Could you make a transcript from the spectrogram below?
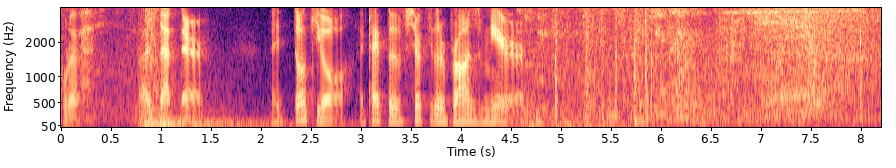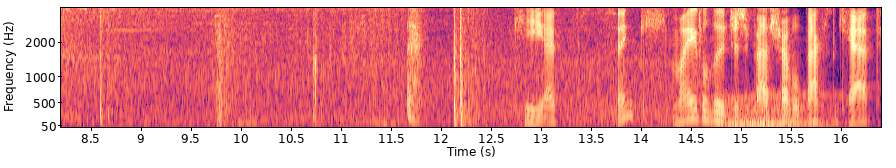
Sakura. Why is that there? A Dokyo, a type of circular bronze mirror. Key, I think. Am I able to just fast travel back to the cat?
